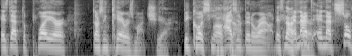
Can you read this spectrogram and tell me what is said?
is that the player doesn't care as much. Yeah. Because he Well, hasn't been around. It's not and That, and that's so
